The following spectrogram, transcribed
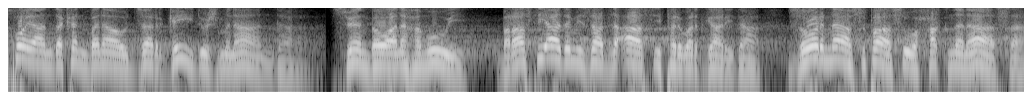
خۆیان دەکەن بەناو جەرگەی دوژمناندا. سوێن بەوانە هەمووی، بەڕاستی ئادەمیزاد لە ئاستی پەروەردگاریدا زۆر ناسوپاس و حەق نەناسە،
